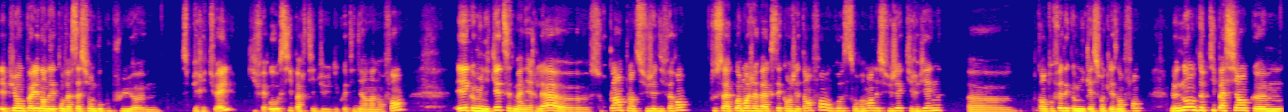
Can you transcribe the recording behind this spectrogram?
Et puis on peut aller dans des conversations beaucoup plus euh, spirituelles, qui fait aussi partie du, quotidien d'un enfant, et communiquer de cette manière-là euh, sur plein, plein de sujets différents. Tout ça à quoi moi j'avais accès quand j'étais enfant, en gros, ce sont vraiment des sujets qui reviennent euh, quand on fait des communications avec les enfants. Le nombre de petits patients que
